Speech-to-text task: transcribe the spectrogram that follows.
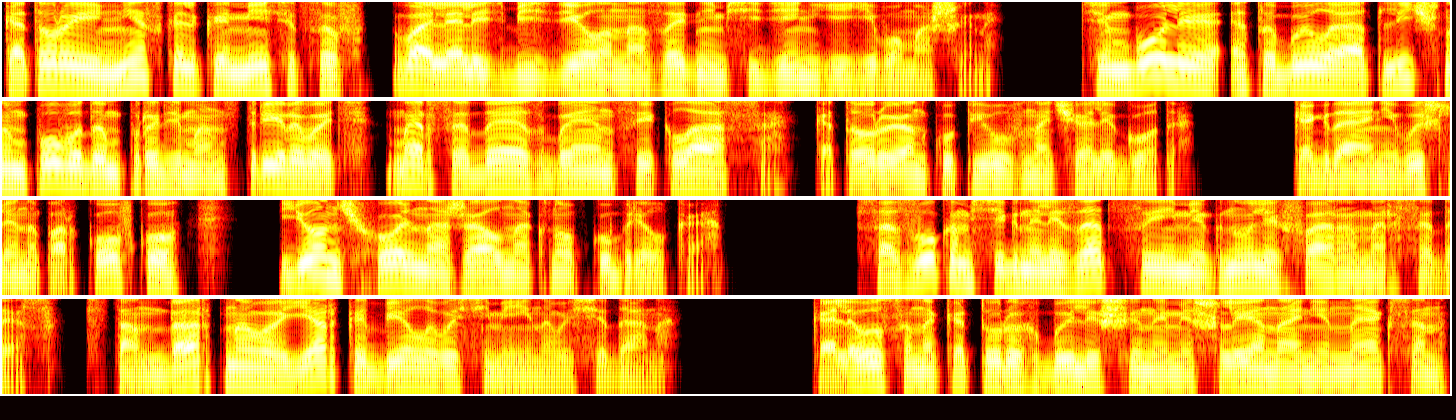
которые несколько месяцев валялись без дела на заднем сиденье его машины. Тем более это было отличным поводом продемонстрировать Mercedes-Benz и класса, которую он купил в начале года. Когда они вышли на парковку, Йон Чхоль нажал на кнопку брелка. Со звуком сигнализации мигнули фары «Мерседес», стандартного ярко-белого семейного седана. Колеса, на которых были шины Мишлен, а не Нексон,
